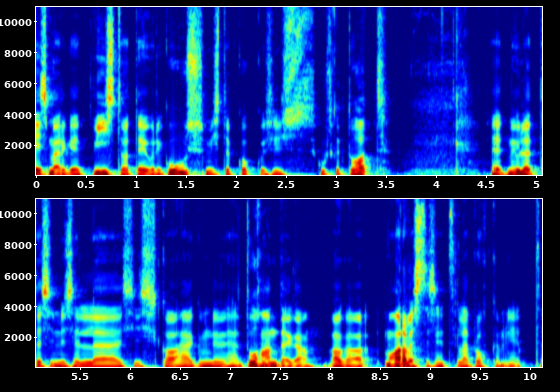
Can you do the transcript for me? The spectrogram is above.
eesmärgi, et viis tuhat euri kuus, mis teeb kokku siis kuuskümmend tuhat et me ületasime selle siis kahekümne ühe tuhandega, aga ma arvestasin, et see läheb rohkem, nii et,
